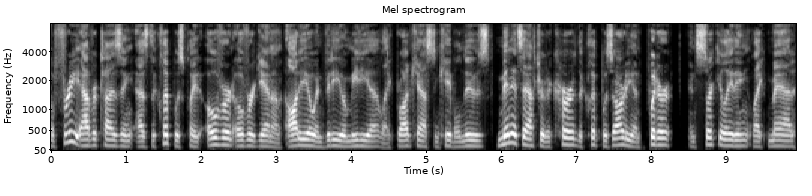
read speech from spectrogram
of free advertising as the clip was played over and over again on audio and video media like broadcast and cable news. Minutes after it occurred, the clip was already on Twitter and circulating like mad.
